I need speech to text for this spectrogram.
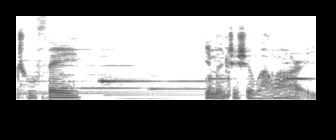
除非你们只是玩玩而已。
